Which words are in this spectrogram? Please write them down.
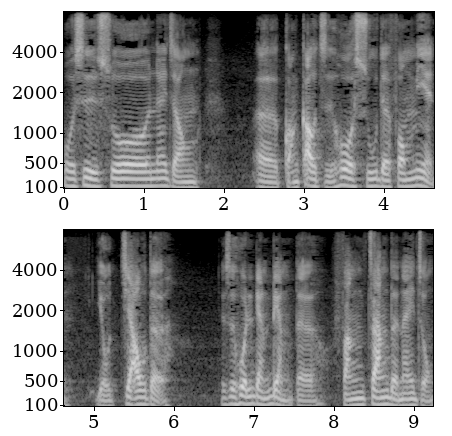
或是说那种呃广告纸或书的封面有胶的，就是会亮亮的防脏的那一种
